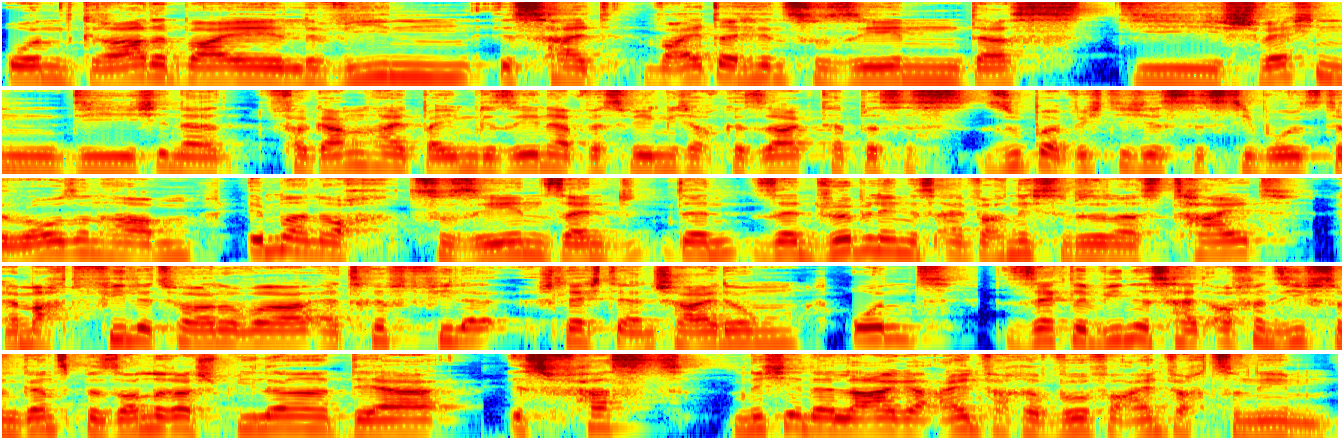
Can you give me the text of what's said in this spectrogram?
Und gerade bei Levine ist halt weiterhin zu sehen, dass die Schwächen, die ich in der Vergangenheit bei ihm gesehen habe, weswegen ich auch gesagt habe, dass es super wichtig ist, dass die Bulls DeRozan haben, immer noch zu sehen. Sein, sein Dribbling ist einfach nicht so besonders tight. Er macht viele Turnover, er trifft viele schlechte Entscheidungen und Zach Levine ist halt offensiv so ein ganz besonderer Spieler, der ist fast nicht in der Lage, einfache Würfe einfach zu nehmen.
